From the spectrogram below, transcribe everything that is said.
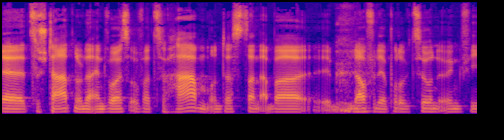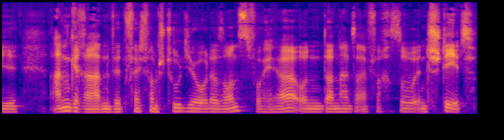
äh, zu starten oder ein Voice-Over zu haben und das dann aber im Laufe der Produktion irgendwie angeraten wird, vielleicht vom Studio oder sonst woher und dann halt einfach so entsteht.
